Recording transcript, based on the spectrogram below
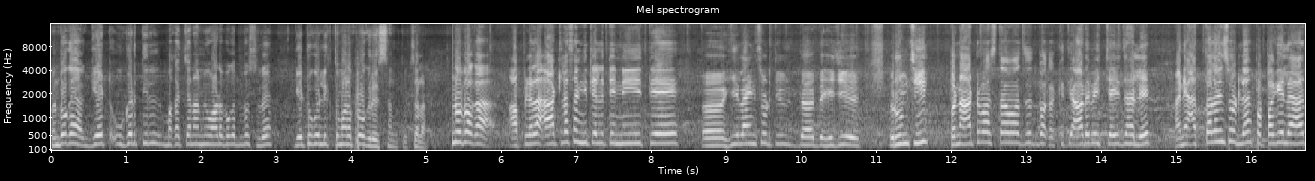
पण बघा गेट उघडतील मगाच्या आम्ही वाट बघत बसलोय. गेट उघडली तुम्हाला प्रोग्रेस सांगतो. चला. न बघा आपल्याला आठला सांगितलेलं त्यांनी ते ही लाईन सोडतील द- द- जी रूमची पण आठ वाजता वाजत बघा किती आठ बेचाळीस झाले. आणि आत्ता लाईन सोडलं. पप्पा गेले आत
